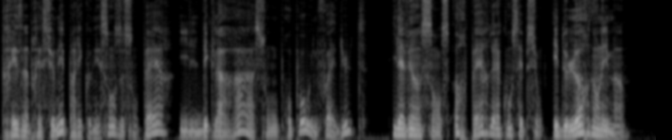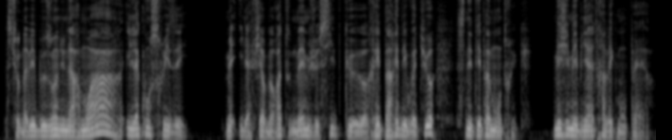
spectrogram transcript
Très impressionné par les connaissances de son père, il déclarera à son propos, une fois adulte, il avait un sens hors pair de la conception et de l'or dans les mains. Si on avait besoin d'une armoire, il la construisait. Mais il affirmera tout de même, je cite, que réparer des voitures, ce n'était pas mon truc. Mais j'aimais bien être avec mon père.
